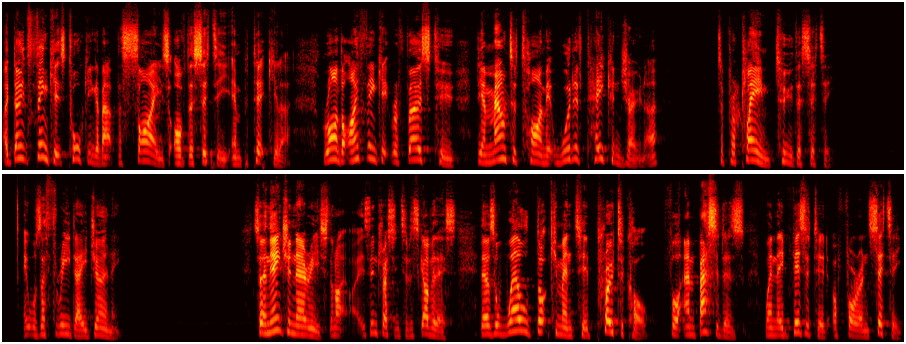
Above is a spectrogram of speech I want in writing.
I don't think it's talking about the size of the city in particular. Rather, I think it refers to the amount of time it would have taken Jonah to proclaim to the city. It was a three day journey. So, in the ancient Near East, and it's interesting to discover this, there was a well documented protocol for ambassadors when they visited a foreign city.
